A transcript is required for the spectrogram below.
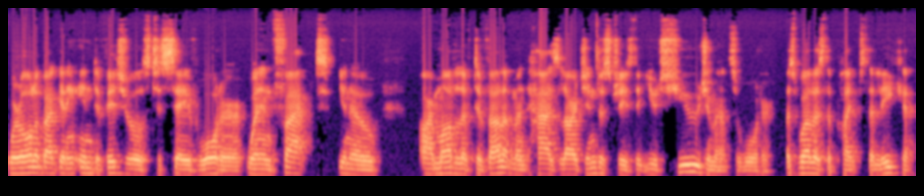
were all about getting individuals to save water, when in fact, you know, our model of development has large industries that use huge amounts of water, as well as the pipes that leak it.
